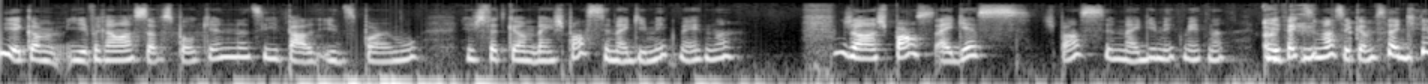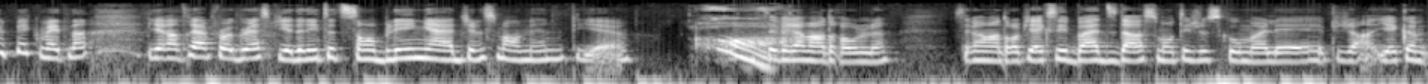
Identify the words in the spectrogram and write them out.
il est comme il est vraiment soft spoken là, tu sais, il parle il dit pas un mot j'ai juste fait comme ben je pense que c'est ma gimmick maintenant genre je pense I guess je pense que c'est ma gimmick maintenant Puis Ok. effectivement c'est comme ça gimmick maintenant il est rentré à Progress puis il a donné tout son bling à Jim Smallman puis euh, Oh. c'est vraiment drôle, là. C'est vraiment drôle. Puis avec ses bas Adidas montés jusqu'au mollet. Puis genre, il y a comme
